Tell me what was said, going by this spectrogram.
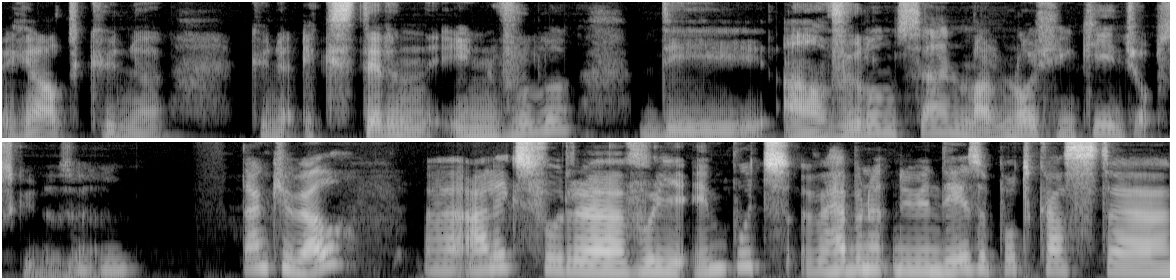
gaat kunnen kunnen extern invullen die aanvullend zijn, maar nooit geen key jobs kunnen zijn. Mm-hmm. Dankjewel, uh, Alex, voor, uh, voor je input. We hebben het nu in deze podcast uh,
